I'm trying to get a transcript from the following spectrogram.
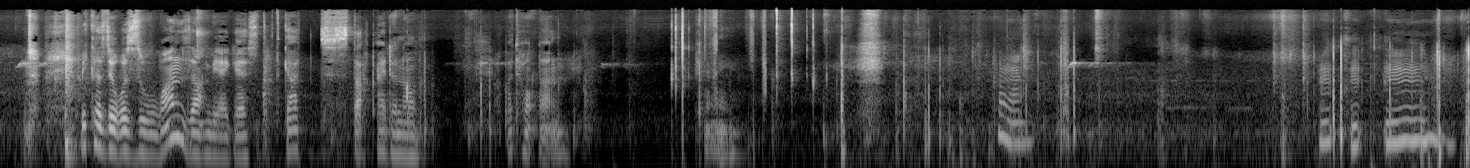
because there was one zombie, I guess, that got stuck. I don't know. But hold on. Okay. Come on. Mm -mm -mm.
